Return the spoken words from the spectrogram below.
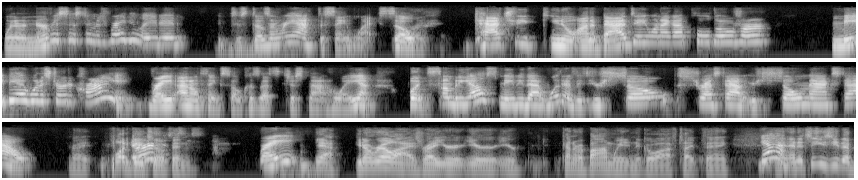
when our nervous system is regulated, it just doesn't react the same way. So, right. catch me, you know, on a bad day when I got pulled over, maybe I would have started crying, right? I don't think so because that's just not who I am but somebody else maybe that would have if you're so stressed out you're so maxed out right floodgates open right yeah you don't realize right you're you're you're kind of a bomb waiting to go off type thing yeah and, and, it's easy to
